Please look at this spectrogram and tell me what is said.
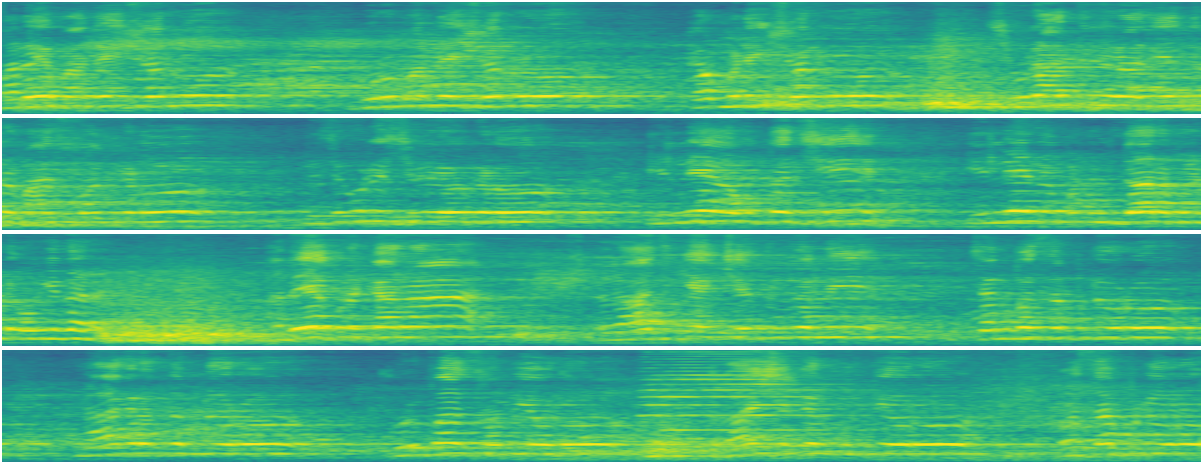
ಮಲೆ ಮಹದೇಶ್ವರರು ಗುರುಮಲ್ಲೇಶ್ವರರು ಕಮ್ಮಡೇಶ್ವರರು, ಶಿವರಾತ್ರಿ ರಾಜೇಂದ್ರ ಮಹಾಸ್ವಾಮಿಗಳು ನಿಜಗುಡಿ ಶ್ರೀಗಳು ಇಲ್ಲೇ ಉದ್ದರಿಸಿ ಇಲ್ಲೇ ನಮ್ಮನ್ನು ಉದ್ಧಾರ ಮಾಡಿ ಹೋಗಿದ್ದಾರೆ. ಅದೇ ಪ್ರಕಾರ ರಾಜಕೀಯ ಕ್ಷೇತ್ರದಲ್ಲಿ ಚನ್ನಬಸಪ್ಪನವರು, ನಾಗರತ್ನಮ್ಮನವರು ಕೃಪಾ ಸ್ವಾಮಿಯವರು ರಾಜಶೇಖರ್ ಮೂರ್ತಿಯವರು, ಬಸಪ್ಪನವರು,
